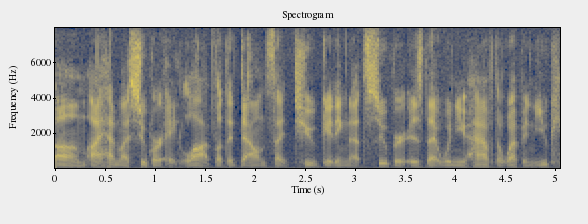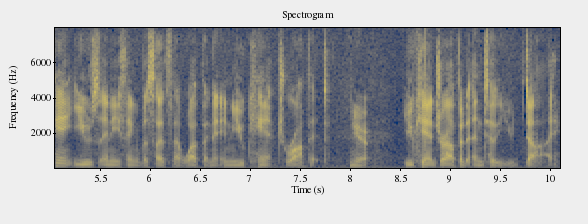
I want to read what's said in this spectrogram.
Um, I had my super a lot, but the downside to getting that super is that when you have the weapon, you can't use anything besides that weapon, and you can't drop it yeah. you can't drop it until you die.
